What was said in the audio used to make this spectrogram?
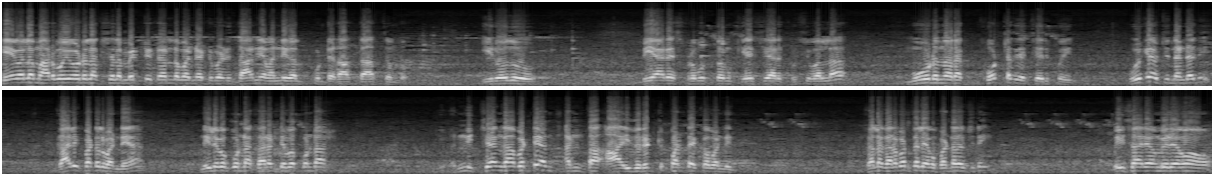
కేవలం అరవై ఏడు లక్షల మెట్రిక్ టన్ల పడినటువంటి ధాన్యం అన్ని కలుపుకుంటే రాష్ట్ర రాష్ట్రంలో. ఈరోజు బీఆర్ఎస్ ప్రభుత్వం కేసీఆర్ కృషి వల్ల మూడున్నర కోట్లకి చేరిపోయింది. ఊరికే వచ్చిందండి అది? గాలికి పంటలు పడినాయా? నీళ్ళు ఇవ్వకుండా కరెంట్ ఇవ్వకుండా? ఇవన్నీ ఇచ్చాం కాబట్టి అంత- ఆ ఐదు రెట్లు పంట ఎక్కువ పండింది. కళ్ళ కనబడతలేమో పంటలు వచ్చినాయి. ఈసారి ఏమో మీరేమో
